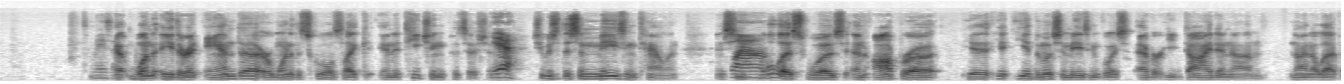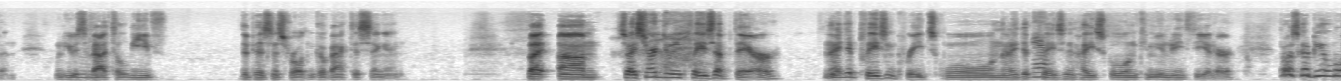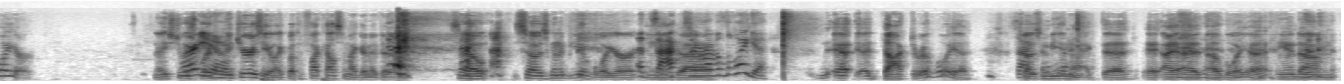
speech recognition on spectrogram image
amazing. at one either at AMDA or one of the schools like in a teaching position Yeah. she was this amazing talent. And Steve Wow. Polis was an opera. He had, he, he had the most amazing voice ever. He died in um, 9/11 when he was Mhm. about to leave the business world and go back to singing. But um, so I started doing plays up there, and then I did plays in grade school, and then I did Yeah. plays in high school and community theater. But I was going to be a lawyer. Nice Were Jewish boy from? New Jersey. Like, what the fuck else am I going to do? so, so I was going to be a lawyer. a and, doctor uh, of a lawyer. a, a doctor, a lawyer. So I was gonna be an actor, a, a, a lawyer, and um,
